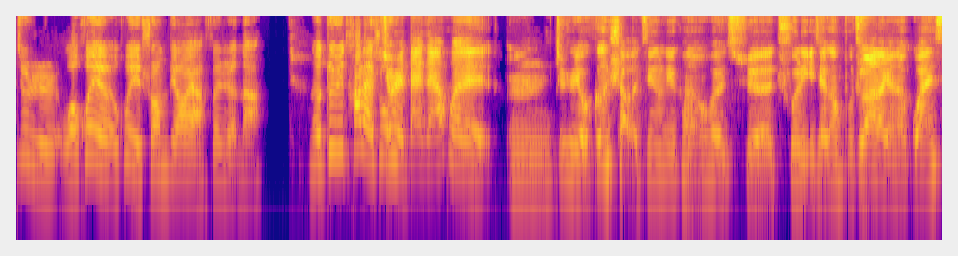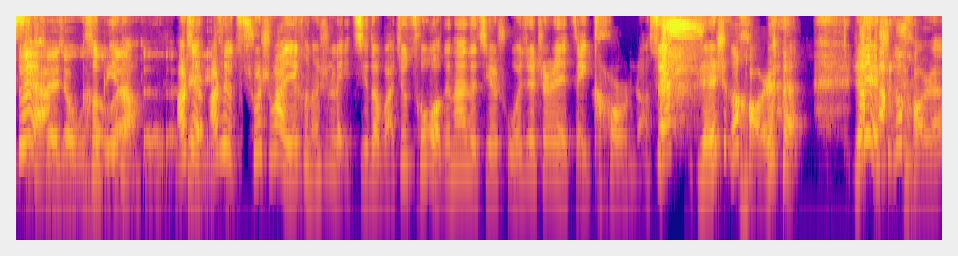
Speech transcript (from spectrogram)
就是我会会双标呀，分人的。那对于他来说，就是大家会嗯，就是有更少的精力，可能会去处理一些跟不重要的人的关系。对啊，所以就何必呢？对对对。而且而且说实话，也可能是累积的吧。就从我跟他的接触，我觉得这人也贼抠，你知道？虽然 人是个好人，人也是个好人，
